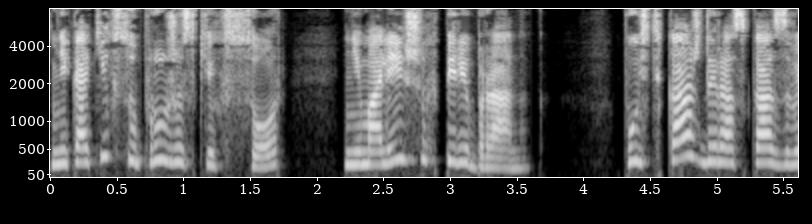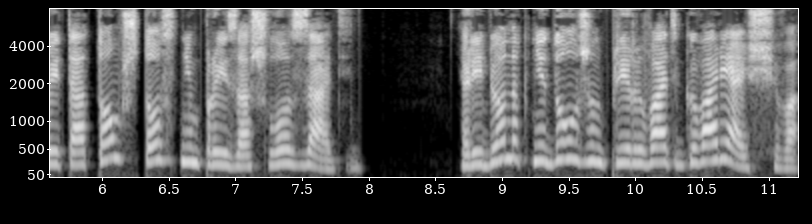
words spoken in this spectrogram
Никаких супружеских ссор, ни малейших перебранок. Пусть каждый рассказывает о том, что с ним произошло за день. Ребенок не должен прерывать говорящего,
